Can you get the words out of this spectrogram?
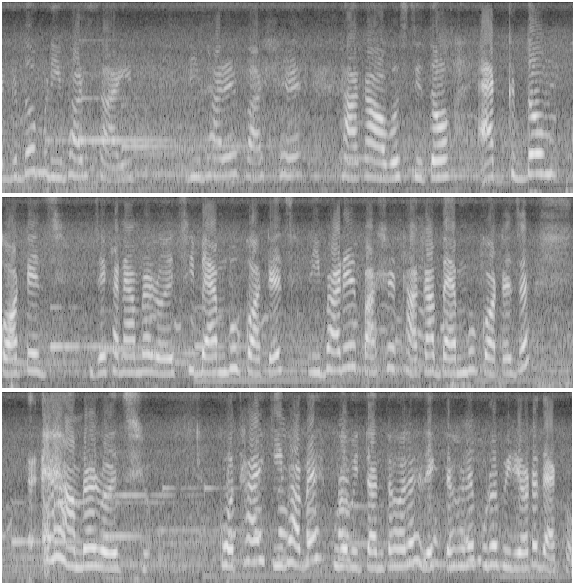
একদম রিভার সাইড রিভারের পাশে থাকা অবস্থিত একদম কটেজ যেখানে আমরা রয়েছি ব্যাম্বু কটেজ রিভারের পাশে থাকা ব্যাম্বু কটেজে আমরা রয়েছি। কোথায়, কীভাবে, পুরো বৃত্তান্ত হলে, দেখতে হলে পুরো ভিডিওটা দেখো।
